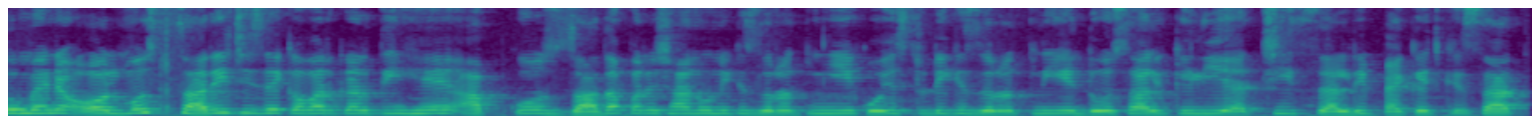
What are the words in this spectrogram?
तो मैंने ऑलमोस्ट सारी चीज़ें कवर कर दी हैं। आपको ज़्यादा परेशान होने की ज़रूरत नहीं है, कोई स्टडी की ज़रूरत नहीं है। दो साल के लिए अच्छी सैलरी पैकेज के साथ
